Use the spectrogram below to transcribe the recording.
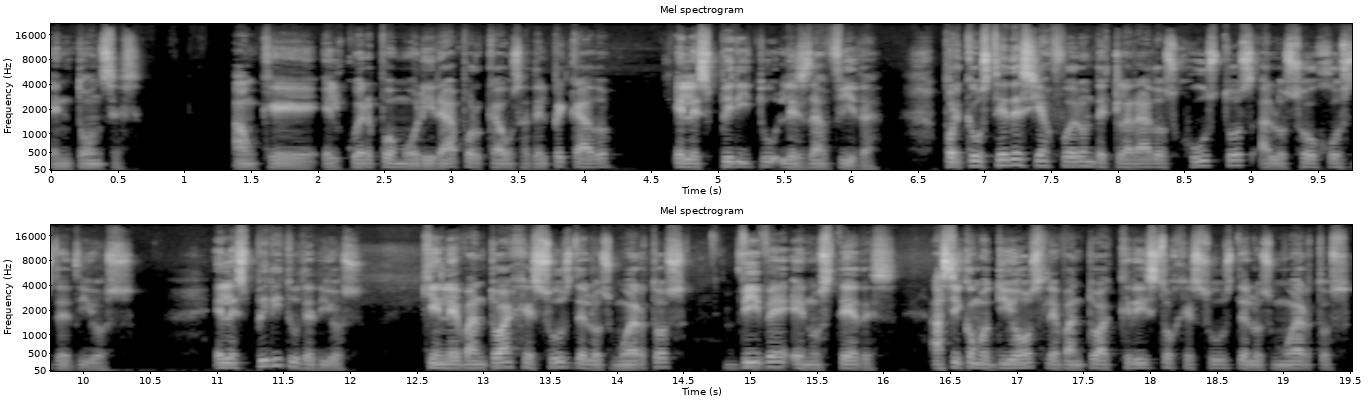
Entonces, aunque el cuerpo morirá por causa del pecado, el Espíritu les da vida, porque ustedes ya fueron declarados justos a los ojos de Dios. El Espíritu de Dios, quien levantó a Jesús de los muertos, vive en ustedes. Así como Dios levantó a Cristo Jesús de los muertos,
